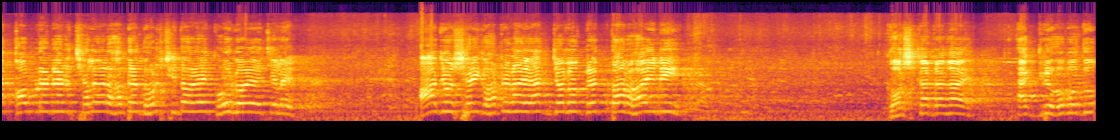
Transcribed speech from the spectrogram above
এক কমরেডের ছেলের হাতে ধর্ষিত হয়ে খুন হয়েছিলেন। আজও সেই ঘটনায় একজনও গ্রেপ্তার হয়নি। ঘসকাডাঙ্গায় এক গৃহবধূ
